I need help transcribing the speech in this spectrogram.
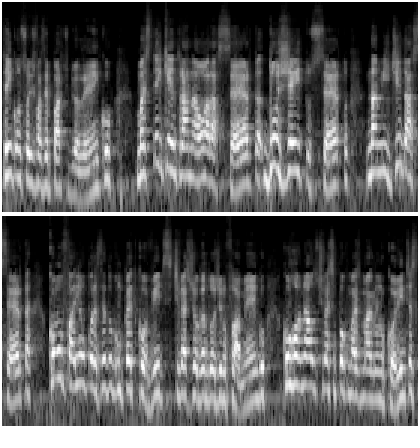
tem condições de fazer parte do elenco, mas tem que entrar na hora certa, do jeito certo, na medida certa, como fariam, por exemplo, com o Petkovic se estivesse jogando hoje no Flamengo, com o Ronaldo se estivesse um pouco mais magro no Corinthians.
